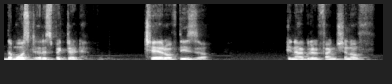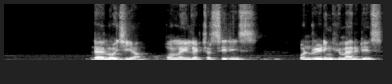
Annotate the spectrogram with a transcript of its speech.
The most respected chair of this uh, inaugural function of Dialogia online lecture series on reading humanities,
